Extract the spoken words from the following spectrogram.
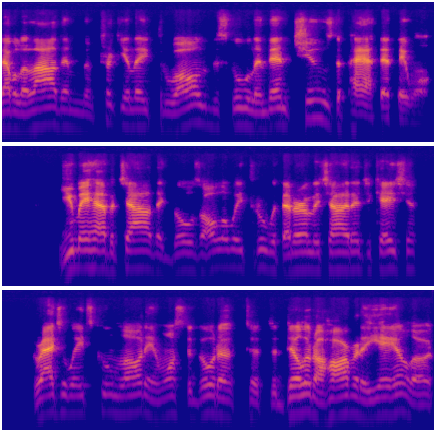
that will allow them to matriculate through all of the school and then choose the path that they want. You may have a child that goes all the way through with that early child education, graduates cum laude, and wants to go to, to, to Dillard or Harvard or Yale or,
